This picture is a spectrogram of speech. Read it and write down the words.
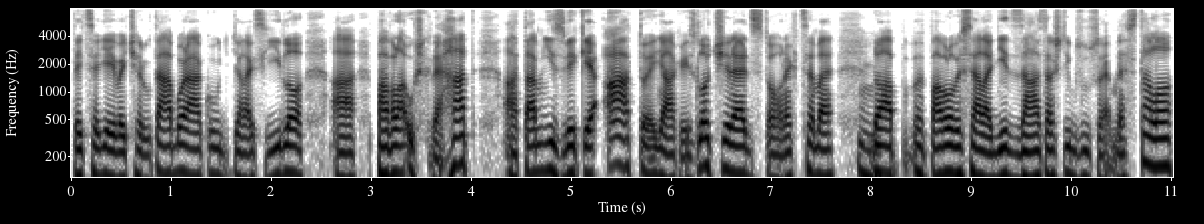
teď se dějí večeru táboráků, dělají si jídlo a Pavla už had a tamní zvyk je, a to je nějaký zločinec, toho nechceme. Hmm. No a Pavlovi se ale nic zázračným způsobem nestalo,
